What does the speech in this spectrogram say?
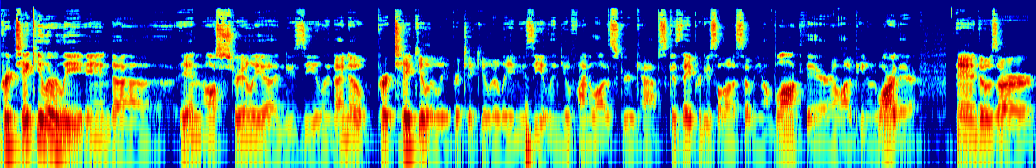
particularly in uh, in Australia and New Zealand, I know particularly particularly in New Zealand, you'll find a lot of screw caps because they produce a lot of Sauvignon Blanc there and a lot of Pinot Noir there, and those are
